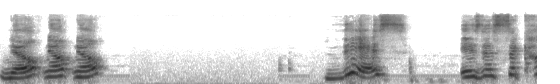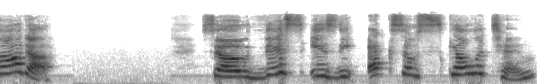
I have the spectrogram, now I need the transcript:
No, no, no. This is a cicada. So this is the exoskeleton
